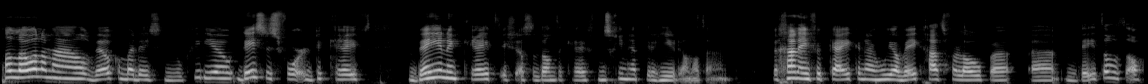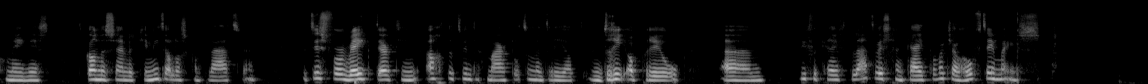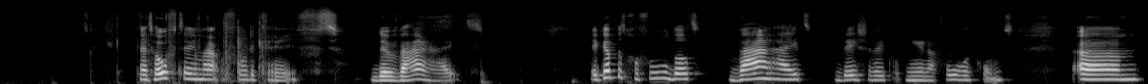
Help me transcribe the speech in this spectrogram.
Hallo allemaal, welkom bij deze nieuwe video. Deze is voor de kreeft. Ben je een kreeft, is je ascendante kreeft, misschien heb je er hier dan wat aan. We gaan even kijken naar hoe jouw week gaat verlopen. Uh, weet dat het algemeen is. Het kan dus zijn dat je niet alles kan plaatsen. Het is voor week 13, 28 maart tot en met 3, 3 april. Um, lieve kreeft, laten we eens gaan kijken wat jouw hoofdthema is. Het hoofdthema voor de kreeft. De waarheid. Ik heb het gevoel dat waarheid deze week wat meer naar voren komt. Ehm,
